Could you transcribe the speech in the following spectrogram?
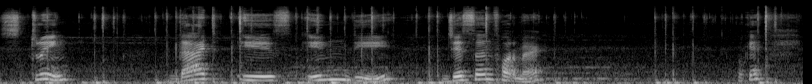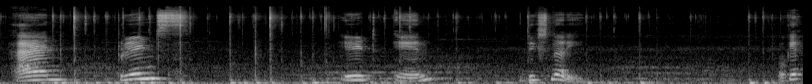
string that is in the JSON format okay and prints it in dictionary okay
